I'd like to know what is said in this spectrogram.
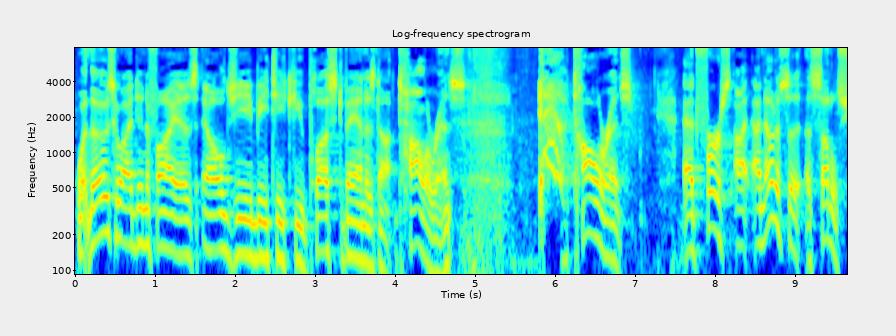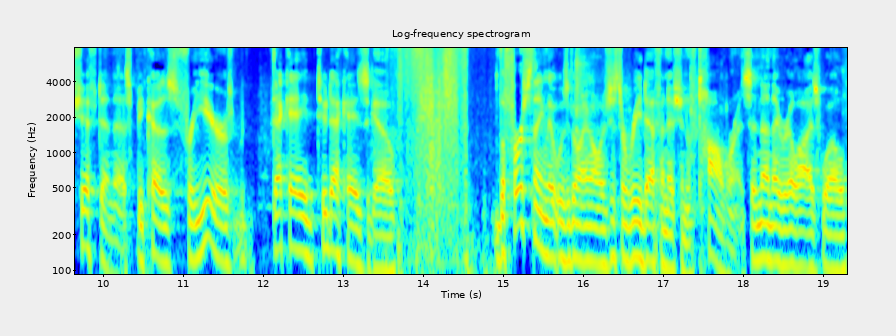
what those who identify as LGBTQ plus demand is not tolerance. tolerance, at first, I, I noticed a, a subtle shift in this because for years, decade, two decades ago, the first thing that was going on was just a redefinition of tolerance. And then they realized, well,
